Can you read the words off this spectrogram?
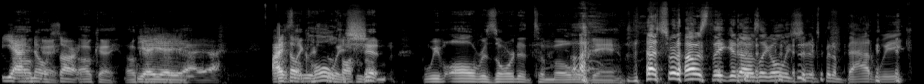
Yeah, no. Sorry. Okay. Okay. yeah, yeah, okay. yeah, yeah. I was thought like, we holy shit, about- we've all resorted to mobile games. That's what I was thinking. I was like, holy shit, it's been a bad week.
